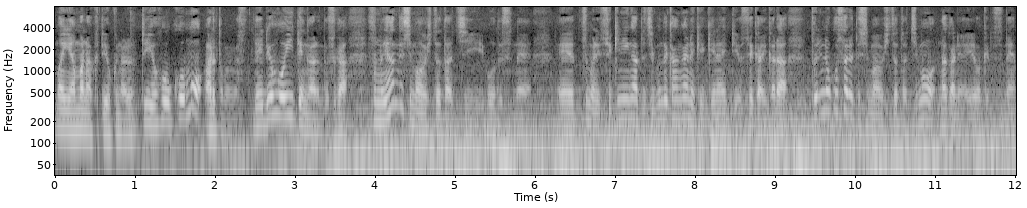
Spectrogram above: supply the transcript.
まあ、病まなくてよくなるっていう方向もあると思います。で両方いい点があるんですがその病んでしまう人たちをですね、えーつまり責任があって自分で考えなきゃいけないっていう世界から取り残されてしまう人たちも中にはいるわけですね。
